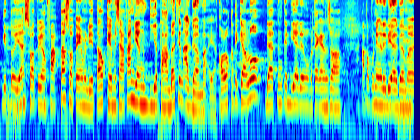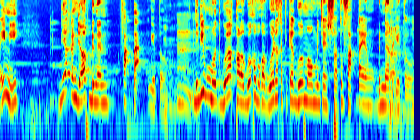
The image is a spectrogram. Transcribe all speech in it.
gitu ya, suatu yang fakta, suatu yang dia tahu kayak misalkan yang dia paham banget kan agama ya. Kalau ketika lo datang ke dia dan mempertanyakan soal apa pun yang ada di agama ini, dia akan jawab dengan fakta gitu. Jadi menurut gue kalau gue ke bokap gue adalah ketika gue mau mencari suatu fakta yang benar gitu.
